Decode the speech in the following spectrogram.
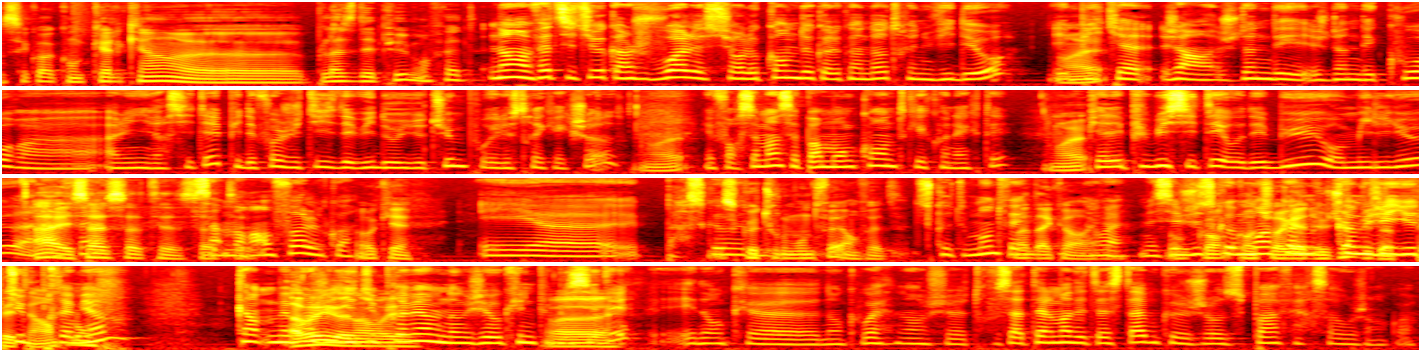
c'est quoi quand quelqu'un euh, place des pubs en fait? Non, en fait, si tu veux, quand je vois le- sur le compte de quelqu'un d'autre une vidéo, et Ouais. puis a- genre, je donne des, je donne des cours à, à l'université, puis des fois j'utilise des vidéos YouTube pour illustrer quelque chose, Ouais, et forcément, c'est pas mon compte qui est connecté. ouais. Puis il y a des publicités au début, au milieu, à Ah, la et fin. ça, ça, ça, ça, me rend folle, quoi. Ok. Et euh, parce que. Ce que tout le monde fait en fait. ce que tout le monde fait. Ah, d'accord, Mais c'est juste quand- que moi, comme, j'ai YouTube Premium. Quand, mais Ah moi oui, j'ai non, YouTube oui. Premium, donc j'ai aucune Ouais, ouais. publicité. Et donc, euh, donc, ouais, non, je trouve ça tellement détestable que j'ose pas faire ça aux gens, quoi.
